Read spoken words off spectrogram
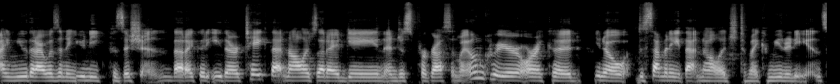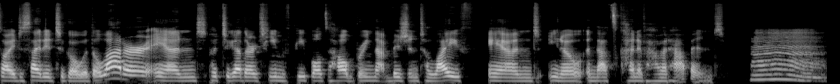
I knew that I was in a unique position that I could either take that knowledge that I had gained and just progress in my own career, or I could, you know, disseminate that knowledge to my community. And so I decided to go with the latter and put together a team of people to help bring that vision to life. And, you know, and that's kind of how it happened. Hmm.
